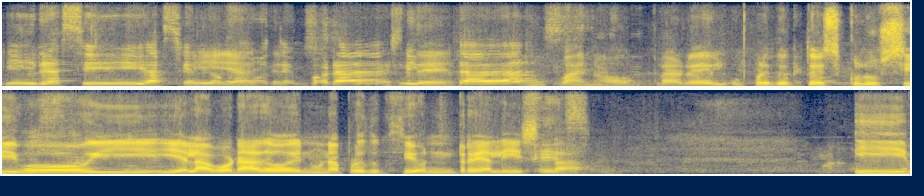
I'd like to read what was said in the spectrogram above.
ir así haciendo sí, como temporadas este, limitadas. Bueno, claro, el, un producto exclusivo y, y, elaborado en una producción realista. Eso. Y,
